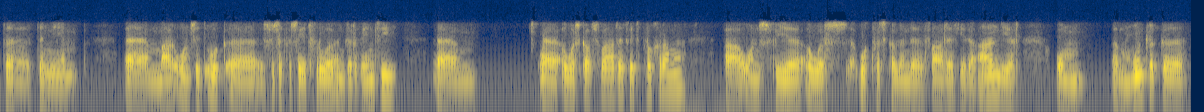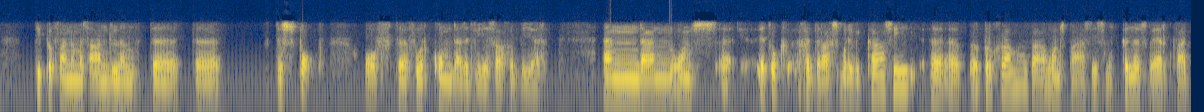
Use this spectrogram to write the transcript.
te te neem. Ehm uh, maar ons het ook eh uh, soos ek gesê het vroeë intervensie ehm um, uh, ouerskapsvaardigheidsprogramme waar ons weer ouers ook verskillende vaardighede aanleer om 'n mondelike tipe van 'n mishandeling te te te stop of te voorkom dat dit weer sal gebeur. En dan ons uh, het ook gedragsmodifikasie uh, uh, programme waar ons basies met kinders werk wat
